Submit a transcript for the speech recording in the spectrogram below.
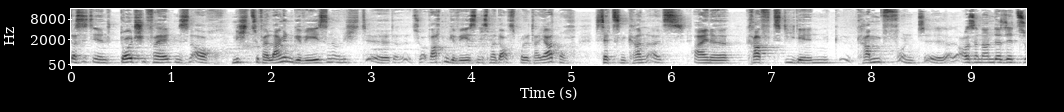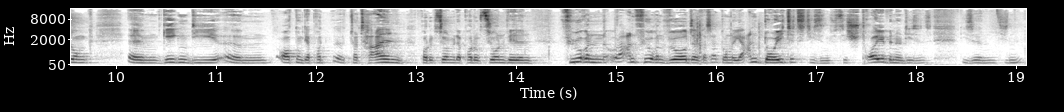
das ist in den deutschen Verhältnissen auch nicht zu verlangen gewesen und nicht äh, zu erwarten gewesen, dass man da aufs Proletariat noch setzen kann als eine Kraft, die den Kampf und äh, Auseinandersetzung ähm, gegen die ähm, Ordnung der Pro äh, totalen Produktion mit der Produktion willen führen oder anführen würde. Das hat Donner ja andeutet, diesen sich sträuben und diesen, diesen, diesen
